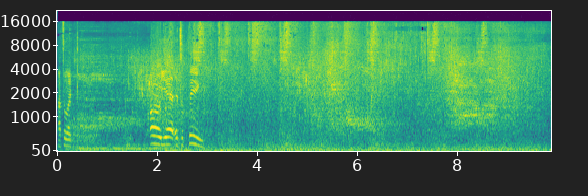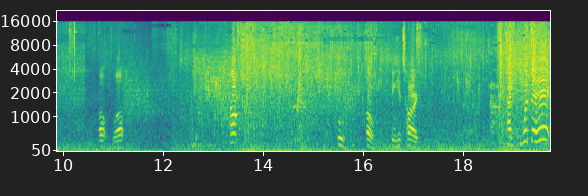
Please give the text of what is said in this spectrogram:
I feel like... Oh yeah, it's a thing. Oh, well. Oh! Ooh. Oh, thing hits hard. I, what the heck?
